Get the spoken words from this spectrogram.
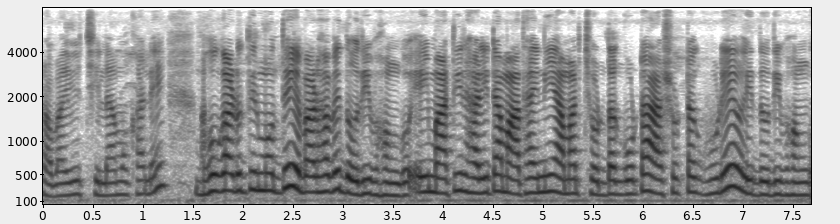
সবাই ছিলাম ওখানে। ভোগ আরতির মধ্যে এবার হবে দধি ভঙ্গ। এই মাটির হাঁড়িটা মাথায় নিয়ে আমার ছোটদা গোটা আসরটা ঘুরে ওই দধি ভঙ্গ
